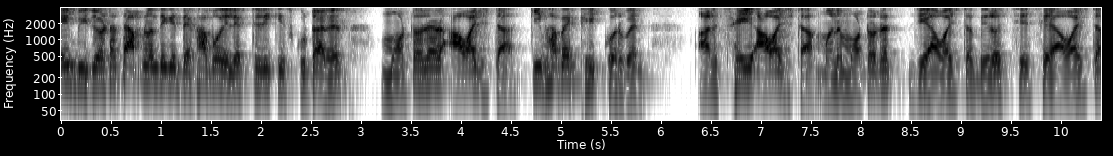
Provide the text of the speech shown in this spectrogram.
এই ভিডিওটাতে আপনাদেরকে দেখাবো ইলেকট্রিক স্কুটারের মোটরের আওয়াজটা কীভাবে ঠিক করবেন। আর সেই আওয়াজটা মানে মোটরের যে আওয়াজটা বেরোচ্ছে, সেই আওয়াজটা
